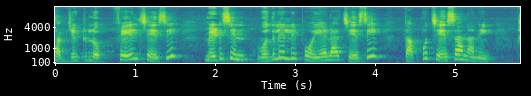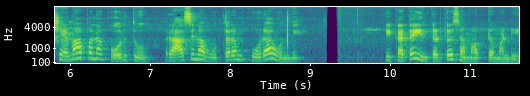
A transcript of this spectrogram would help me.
సబ్జెక్టులో ఫెయిల్ చేసి మెడిసిన్ వదిలెళ్ళిపోయేలా చేసి తప్పు చేశానని క్షమాపణ కోరుతూ రాసిన ఉత్తరం కూడా ఉంది. ఈ కథ ఇంతటితో సమాప్తం అండి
